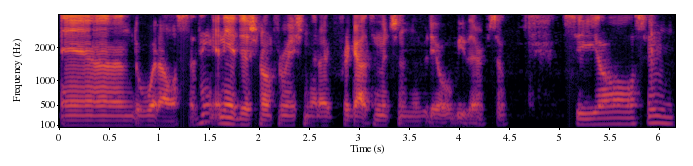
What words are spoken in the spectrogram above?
And what else? I think any additional information that I forgot to mention in the video will be there. So, see y'all soon.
